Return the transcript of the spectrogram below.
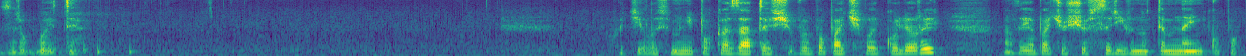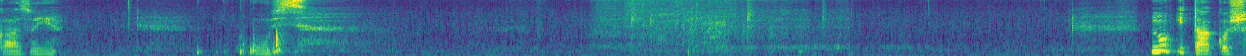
зробити. Хотілося мені показати, щоб ви побачили кольори, але я бачу, що все рівно темненько показує. Ось. Ну і також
